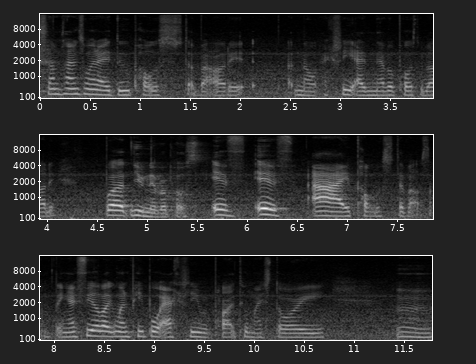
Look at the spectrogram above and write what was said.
sometimes when I do post about it, no, actually I never post about it. But You never post. if if I post about something, I feel like when people actually reply to my story Mm.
